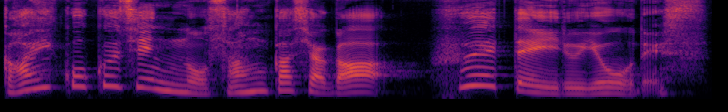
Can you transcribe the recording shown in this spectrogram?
外国人の参加者が増えているようです。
